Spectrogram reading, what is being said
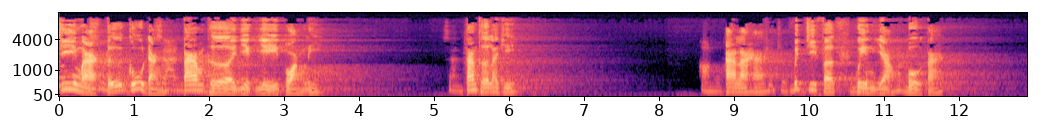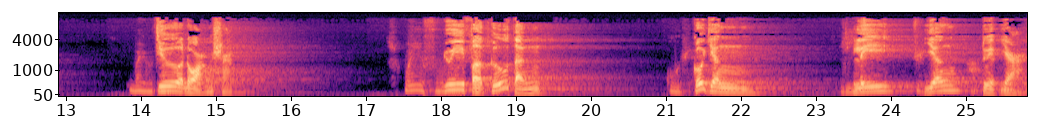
Chi mạc tử cứu đẳng Tam thừa diệt dị toàn ly. Tam thừa là gì? A-la-hán Bích Chi Phật Quyền giáo Bồ Tát Chưa đoạn sạch. Duy Phật cứu tận. Cố dân Ly dân tuyệt giả.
